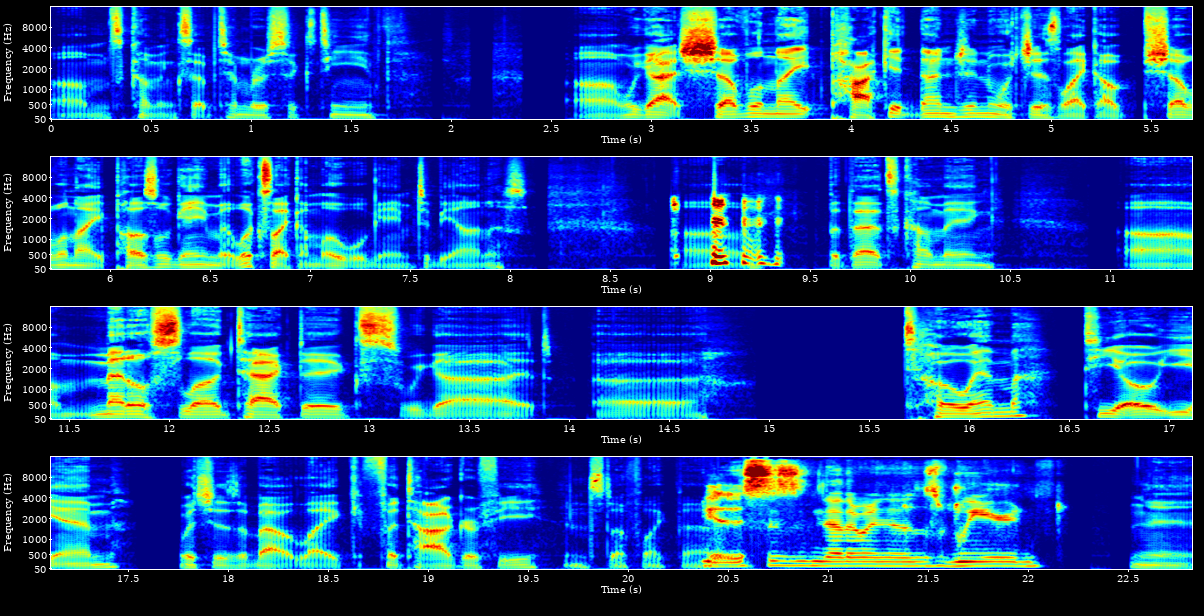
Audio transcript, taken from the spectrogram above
Um, it's coming September sixteenth. Uh, we got Shovel Knight Pocket Dungeon, which is like a Shovel Knight puzzle game. It looks like a mobile game, to be honest. Um, but that's coming. Um, Metal Slug Tactics. We got uh, Toem, T O E M, which is about like photography and stuff like that. Yeah, this is another one of those weird, Yeah.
